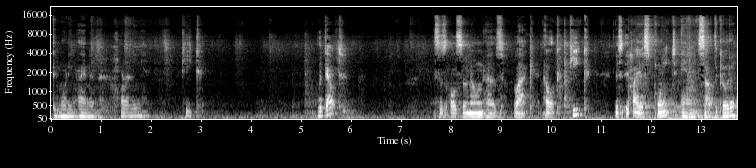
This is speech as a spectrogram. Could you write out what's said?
Good morning. I am in Harney Peak Lookout. This is also known as Black Elk Peak. This is highest point in South Dakota,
